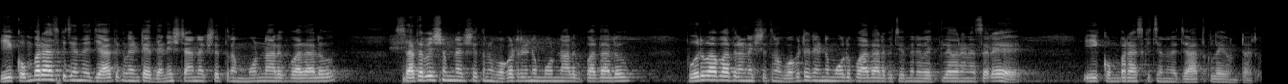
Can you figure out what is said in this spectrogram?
ఈ కుంభరాశికి చెందిన జాతకులు అంటే ధనిష్ట నక్షత్రం మూడు నాలుగు పదాలు శతభిషం నక్షత్రం ఒకటి రెండు మూడు నాలుగు పదాలు పూర్వభద్ర నక్షత్రం ఒకటి రెండు మూడు పాదాలకు చెందిన వ్యక్తులు ఎవరైనా సరే ఈ కుంభరాశికి చెందిన జాతకులై ఉంటారు.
